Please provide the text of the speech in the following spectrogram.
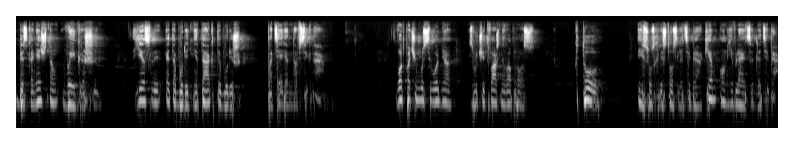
бесконечном выигрыше. Если это будет не так, ты будешь потерян навсегда. Вот почему сегодня звучит важный вопрос. Кто Иисус Христос для тебя? Кем Он является для тебя?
